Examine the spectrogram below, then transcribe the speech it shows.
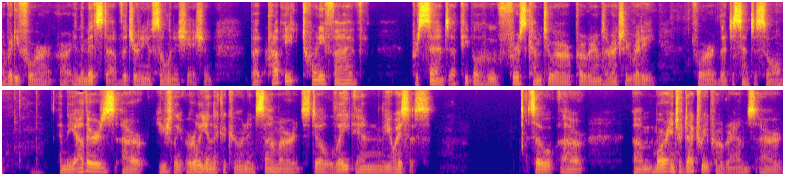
ready for, or in the midst of the journey of soul initiation. But probably 25% of people who first come to our programs are actually ready for the descent to soul. And the others are usually early in the cocoon and some are still late in the oasis. So our um, more introductory programs are,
